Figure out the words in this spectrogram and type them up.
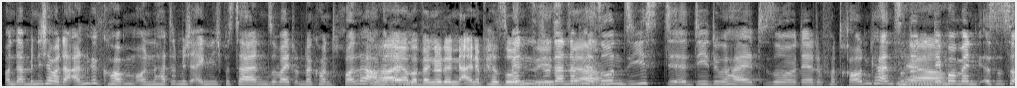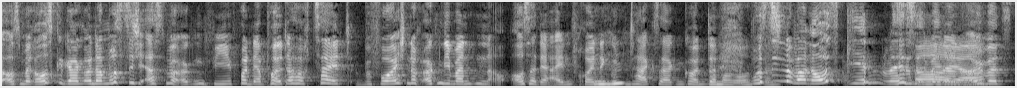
Und dann bin ich aber da angekommen und hatte mich eigentlich bis dahin soweit unter Kontrolle. Aber, Aber, dann, aber wenn du dann eine Person wenn siehst. du dann eine ja. Person siehst, die, die du halt so, der du vertrauen kannst, und Ja. dann in dem Moment ist es so aus mir rausgegangen und dann musste ich erstmal irgendwie von der Polterhochzeit, bevor ich noch irgendjemanden au- außer der einen Freundin guten Tag sagen konnte, raus, musste ich nochmal rausgehen, weil, Oh, weil dann ja. übelst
